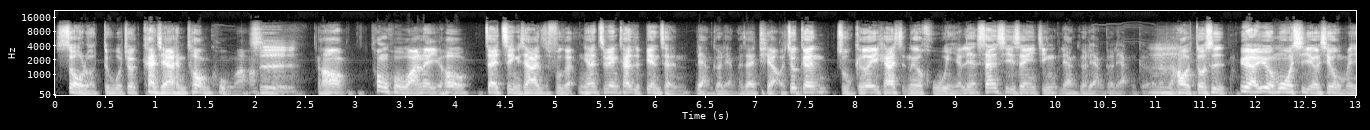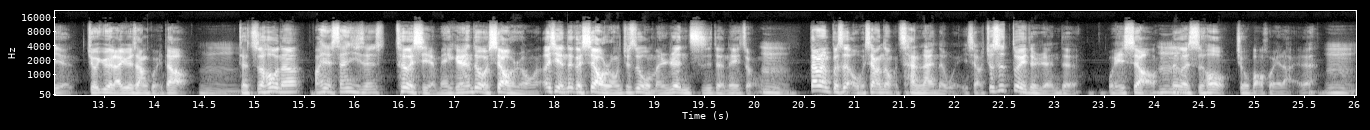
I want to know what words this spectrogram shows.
受了毒，就看起来很痛苦嘛。是，然后痛苦完了以后，再进下一次副歌。你看这边开始变成两个两个在跳，就跟主歌一开始那个呼应一样。三期生已经两个两个两个，然后都是越来越有默契，而且我们也就越来越上轨道。嗯，的之后呢，发现三期生特写，每个人都有笑容，而且那个笑容就是我们认知的那种。嗯，当然不是偶像那种灿烂的微笑，就是对的人的微笑。那个时候九保回来了，嗯，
